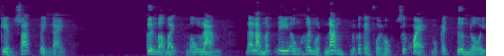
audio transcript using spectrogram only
kiểm soát tỉnh này. Cơn bạo bệnh mà ông làm đã làm mất đi ông hơn một năm mới có thể hồi phục sức khỏe một cách tương đối.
